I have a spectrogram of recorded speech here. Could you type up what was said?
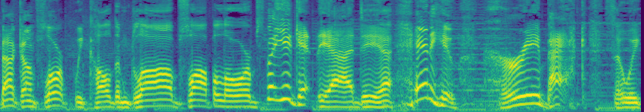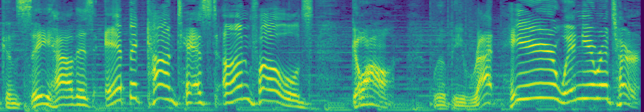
back on Florp, we called them glob flopple orbs, but you get the idea. Anywho, hurry back so we can see how this epic contest unfolds. Go on, we'll be right here when you return.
